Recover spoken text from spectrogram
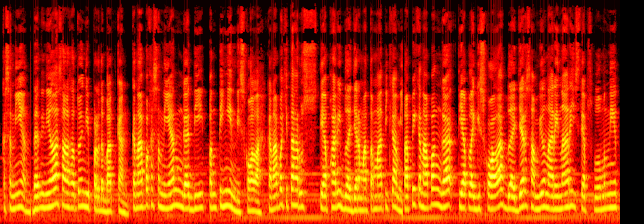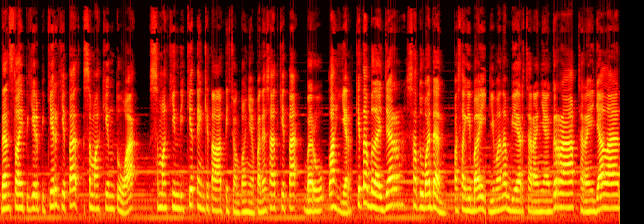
kesenian. Dan inilah salah satu yang diperdebatkan. Kenapa kesenian nggak dipentingin di sekolah? Kenapa kita harus tiap hari belajar matematika? Tapi kenapa nggak tiap lagi sekolah belajar sambil nari-nari setiap 10 menit? Dan setelah pikir-pikir, kita semakin tua, semakin dikit yang kita latih. Contohnya pada saat kita baru lahir kita belajar satu badan pas lagi bayi. Gimana biar caranya gerak caranya jalan.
